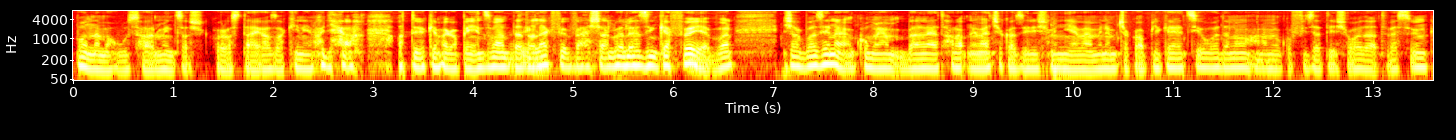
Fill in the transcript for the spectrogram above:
pont nem a 20-30-as korosztály az, akinél hogy a, a tőke meg a pénz van, tehát a legfőbb vásárló az inkább följebb van, és abban azért nagyon komolyan bele lehet harapni, mert csak azért is, mert nyilván mi nem csak applikáció oldalon, hanem amikor fizetés oldalt veszünk,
